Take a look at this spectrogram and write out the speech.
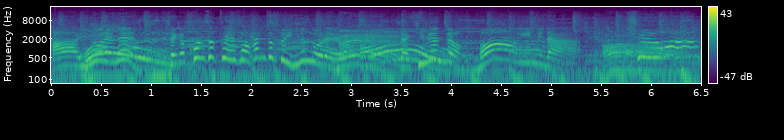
아, 이. 노래는 제가 콘서트에서 한 적도 있는 노래예요. 네. 자, 김현정, 멍입니다. 아. 추억을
